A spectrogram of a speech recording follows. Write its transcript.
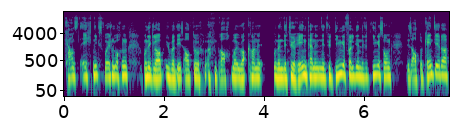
Kannst echt nichts falsch machen. Und ich glaube, über das Auto braucht man überhaupt keine, oder nicht viel reden, kann ich nicht für Dinge verlieren, nicht für Dinge sagen. Das Auto kennt jeder.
